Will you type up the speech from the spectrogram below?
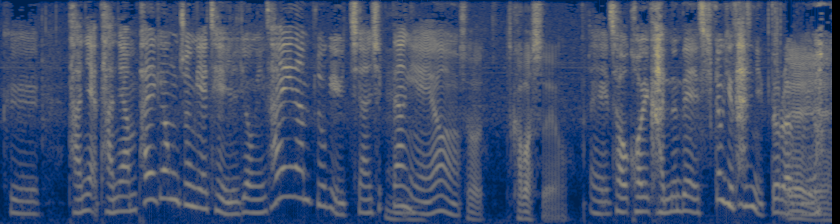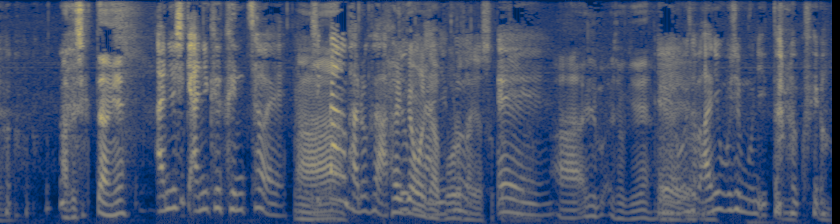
그 단양 단양 팔경 중에 제 일경인 사이남 쪽에 위치한 식당이에요. 저 가봤어요. 네, 저 거기 갔는데 식경기 사진 있더라고요. 아, 그 식당에? 아니 식 아니 그 근처에 아. 식당은 바로 그 앞쪽은 팔경을 다 아니고. 보러 다녔었거든요. 예. 아, 일 저기에? 예, 예, 어디서 예. 많이 보신 분이 있더라고요.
